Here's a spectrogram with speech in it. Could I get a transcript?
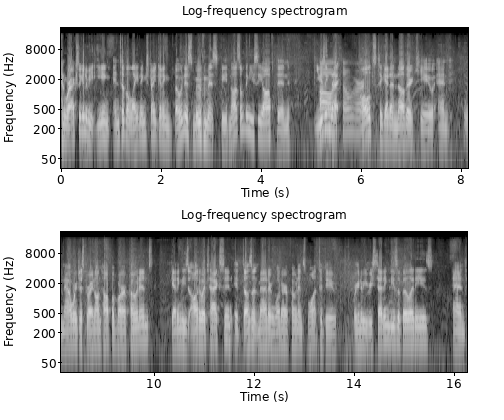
And we're actually going to be Eing into the lightning strike, getting bonus movement speed, not something you see often. Using oh, that ult to get another Q, and now we're just right on top of our opponents, getting these auto attacks in. It doesn't matter what our opponents want to do. We're going to be resetting these abilities, and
